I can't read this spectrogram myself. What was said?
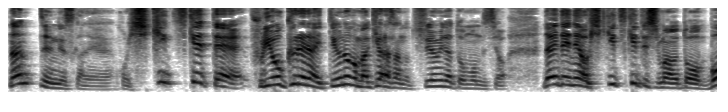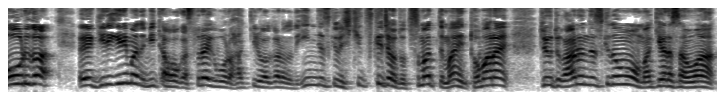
なんて言うんですかね、これ引きつけて振り遅れないっていうのが牧原さんの強みだと思うんですよ。大体ね、引きつけてしまうと、ボールが、えー、ギリギリまで見た方がストライクボールはっきりわかるのでいいんですけど、引きつけちゃうと詰まって前に飛ばないということがあるんですけども、牧原さんは、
